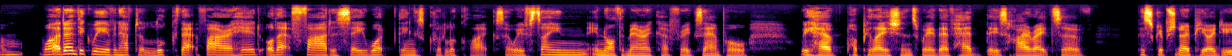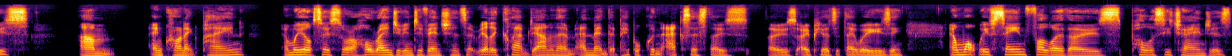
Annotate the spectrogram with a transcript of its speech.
Um, well, I don't think we even have to look that far ahead or that far to see what things could look like. So, we've seen in North America, for example, we have populations where they've had these high rates of prescription opioid use um, and chronic pain. And we also saw a whole range of interventions that really clamped down on them and meant that people couldn't access those those opioids that they were using. And what we've seen follow those policy changes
